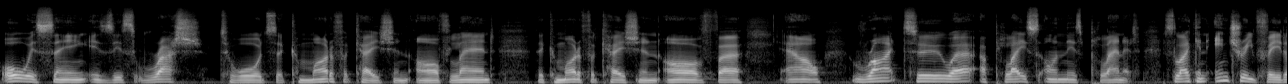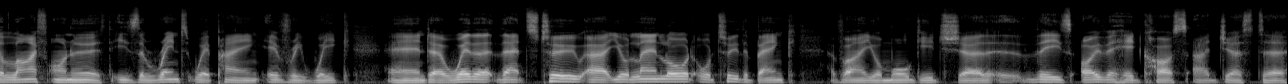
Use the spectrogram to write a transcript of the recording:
all we're seeing is this rush towards the commodification of land, the commodification of uh, our right to uh, a place on this planet. It's like an entry fee to life on Earth is the rent we're paying every week, and uh, whether that's to uh, your landlord or to the bank via your mortgage. Uh, these overhead costs are just uh,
